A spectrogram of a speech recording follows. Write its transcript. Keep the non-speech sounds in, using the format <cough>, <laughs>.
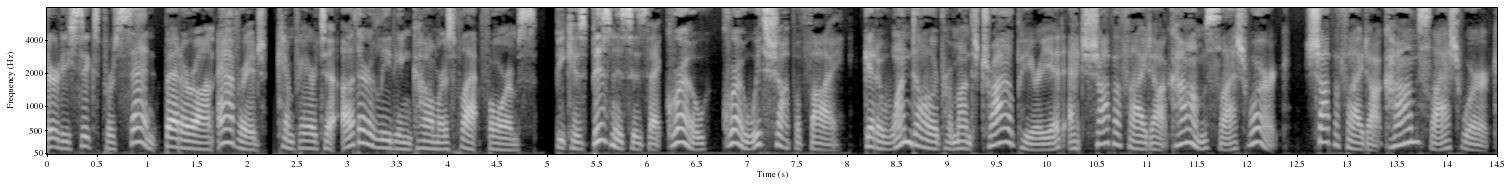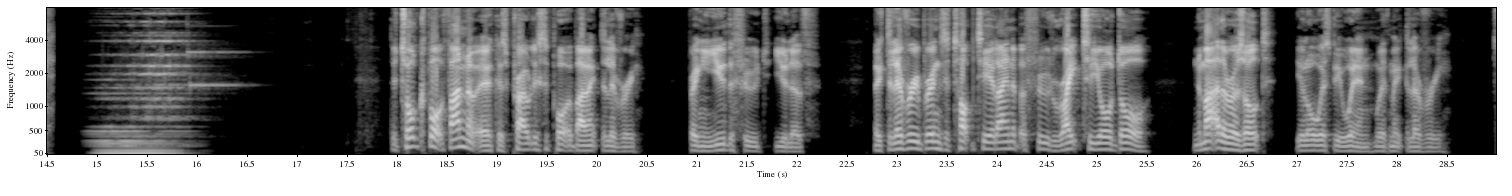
36% better on average compared to other leading commerce platforms because businesses that grow grow with Shopify. Get a $1 per month trial period at shopify.com/work. shopify.com/work. The Talksport fan network is proudly supported by McDelivery, bringing you the food you love. McDelivery brings a top-tier lineup of food right to your door. No matter the result, you'll always be winning with McDelivery.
